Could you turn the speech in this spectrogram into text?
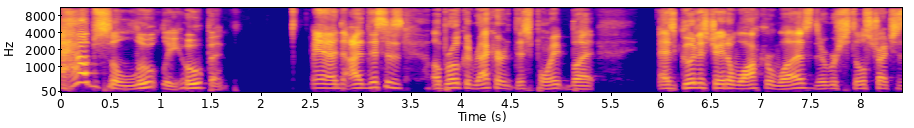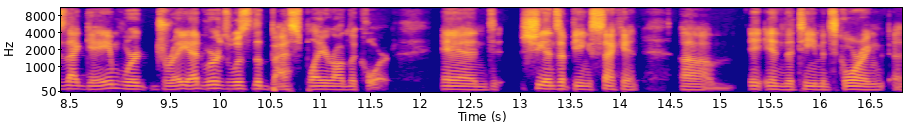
absolutely hooping. And I, this is a broken record at this point, but as good as Jada Walker was, there were still stretches that game where Dre Edwards was the best player on the court. And she ends up being second um, in the team in scoring. Uh,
